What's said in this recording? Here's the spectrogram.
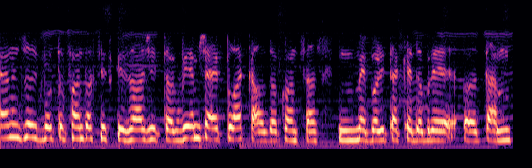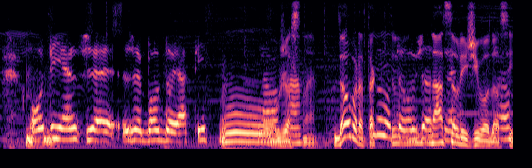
ja neviem, že bol to fantastický zážitok. Viem, že aj plakal dokonca. Sme boli také dobré e, tam audience, že, že bol dojatý. No. Úžasné. Dobre, tak Bolo to úžasné. na celý život No. asi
